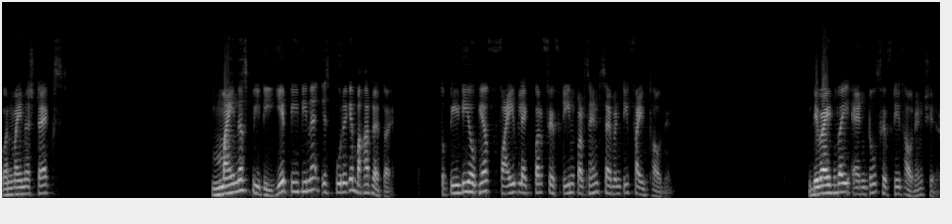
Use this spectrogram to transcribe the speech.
one minus tax minus PD ये पीटी ना इस पूरे के बाहर रहता है। तो पीडी हो गया फाइव लैख पर fifteen percent seventy five thousand divide by N two fifty thousand share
